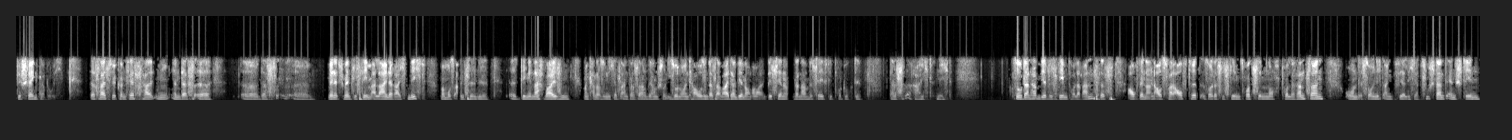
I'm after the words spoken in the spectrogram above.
beschränkt dadurch. Das heißt, wir können festhalten, dass äh, äh das äh, Managementsystem alleine reicht nicht. Man muss einzelne äh, Dinge nachweisen. Man kann also nicht jetzt einfach sagen, wir haben schon ISO 9000, das erweitern wir noch mal ein bisschen und dann haben wir Safety-Produkte. Das reicht nicht. So, dann haben wir Systemtoleranz. Das, auch wenn ein Ausfall auftritt, soll das System trotzdem noch tolerant sein und es soll nicht ein gefährlicher Zustand entstehen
